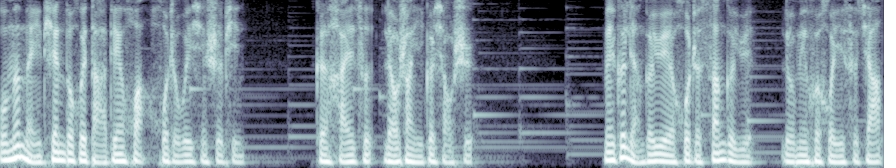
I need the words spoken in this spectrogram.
我们每天都会打电话或者微信视频，跟孩子聊上一个小时。每隔两个月或者三个月，刘明会回一次家，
